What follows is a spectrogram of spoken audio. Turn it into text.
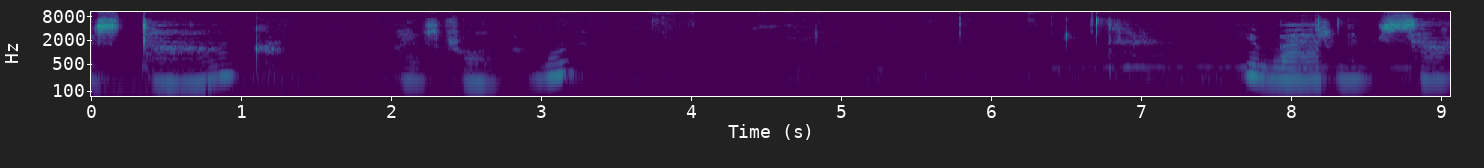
Ось так ми зробимо. І вернемося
